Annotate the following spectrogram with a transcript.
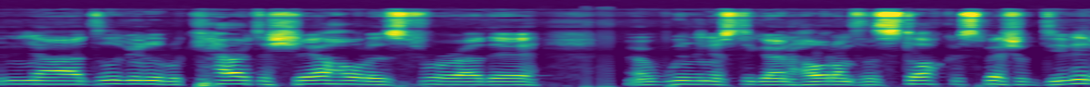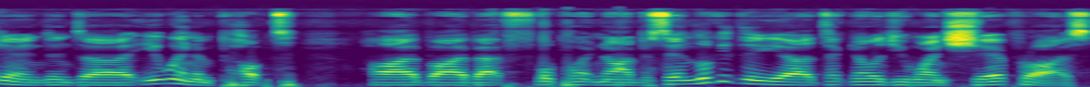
and uh, delivering a little carrot to shareholders for uh, their uh, willingness to go and hold on to the stock, a special dividend. And uh, it went and popped higher by about 4.9%. Look at the uh, Technology One share price.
